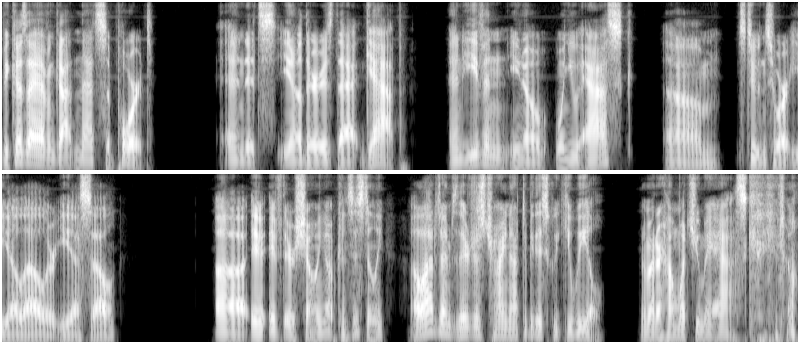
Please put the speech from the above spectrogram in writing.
because I haven't gotten that support, and it's you know there is that gap. And even you know when you ask um, students who are ELL or ESL, uh, if, if they're showing up consistently, a lot of times they're just trying not to be the squeaky wheel, no matter how much you may ask. You know,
